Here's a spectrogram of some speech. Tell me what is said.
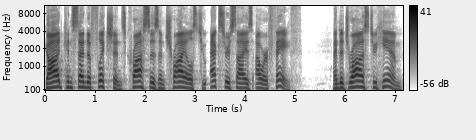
God can send afflictions, crosses, and trials to exercise our faith and to draw us to Him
